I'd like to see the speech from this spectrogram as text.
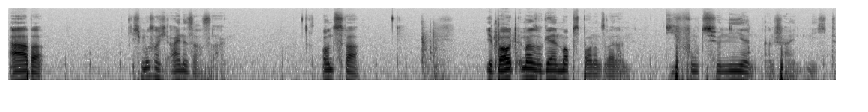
Aber, ich muss euch eine Sache sagen. Und zwar, Ihr baut immer so gern Mobspawn und so weiter an. Die funktionieren anscheinend nicht.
